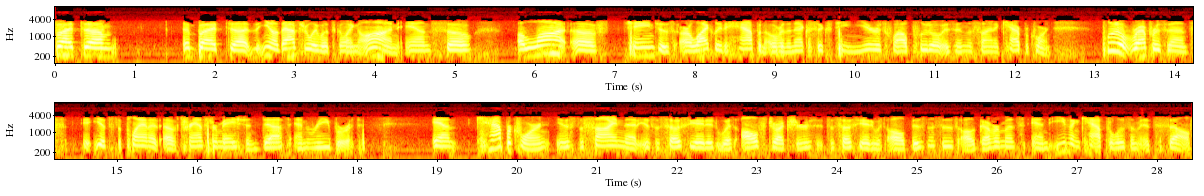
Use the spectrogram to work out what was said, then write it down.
but um but uh you know, that's really what's going on. And so a lot of changes are likely to happen over the next 16 years while Pluto is in the sign of Capricorn. Pluto represents it's the planet of transformation, death, and rebirth. And Capricorn is the sign that is associated with all structures, it's associated with all businesses, all governments, and even capitalism itself.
